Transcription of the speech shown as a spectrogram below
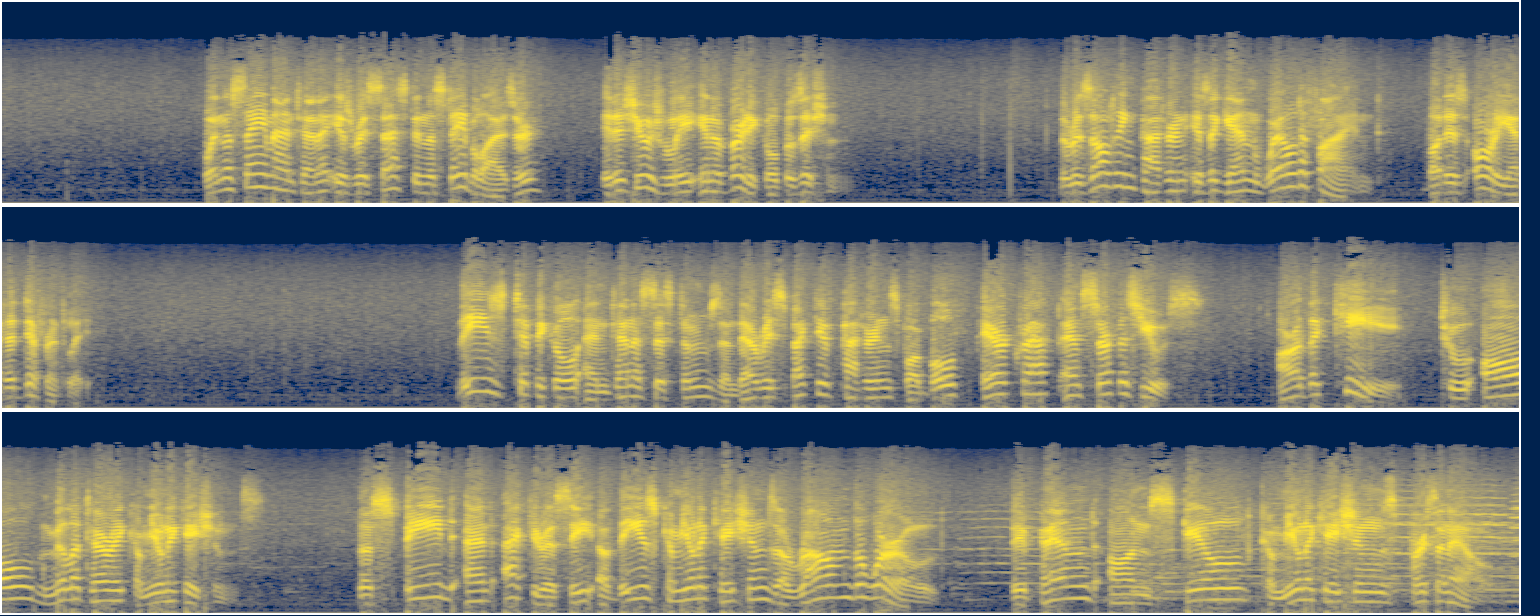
When the same antenna is recessed in the stabilizer, it is usually in a vertical position. The resulting pattern is again well-defined, but is oriented differently. These typical antenna systems and their respective patterns for both aircraft and surface use are the key to all military communications. The speed and accuracy of these communications around the world depend on skilled communications personnel.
